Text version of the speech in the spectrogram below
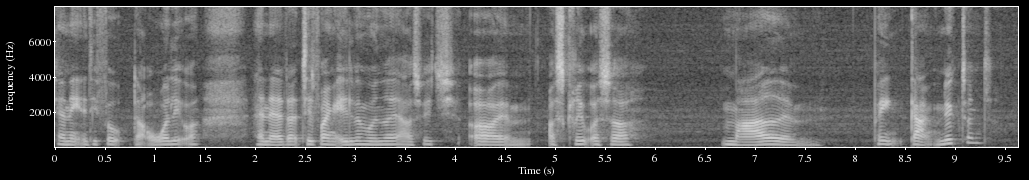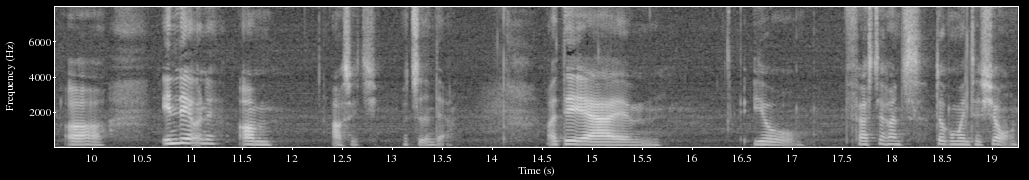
Han er en af de få, der overlever. Han er der tilbringer 11 måneder i Auschwitz, og, øhm, og skriver så meget øh, på en gang nøgternt og indlevende om Auschwitz og tiden der. Og det er øh, jo førstehånds dokumentation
